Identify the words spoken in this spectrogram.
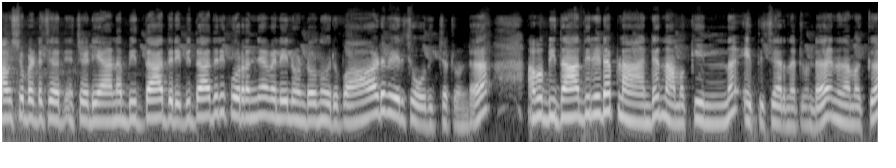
ആവശ്യപ്പെട്ട ചെടിയാണ് ബിദാതിരി. ബിദാതിരി കുറഞ്ഞ വിലയിലുണ്ടോ എന്ന് ഒരുപാട് പേര് ചോദിച്ചിട്ടുണ്ട്. അപ്പോൾ ബിദാതിരിയുടെ പ്ലാന്റ് നമുക്ക് ഇന്ന് എത്തിച്ചേർന്നിട്ടുണ്ട്. ഇന്ന് നമുക്ക്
